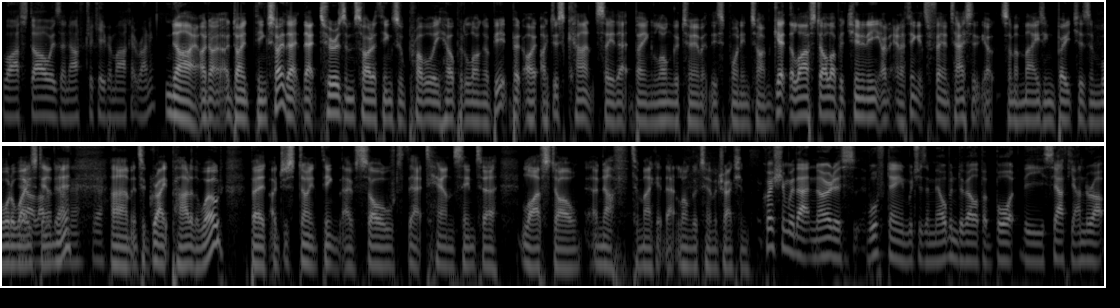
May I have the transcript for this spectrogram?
lifestyle is enough to keep a market running? No, I don't. I don't think so. That that tourism side of things will probably help it along a bit, but I, I just can't see that being longer term at this point in time. Get the lifestyle opportunity, and, and I think it's fantastic. You've got some amazing beaches and waterways Yeah, love down it there. Yeah. Um, it's a great part of the world, but I just don't think they've solved that town centre lifestyle enough to make it that longer term attraction. Question with that notice Wolfdene, which is a Melbourne developer, bought the South Yunderup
